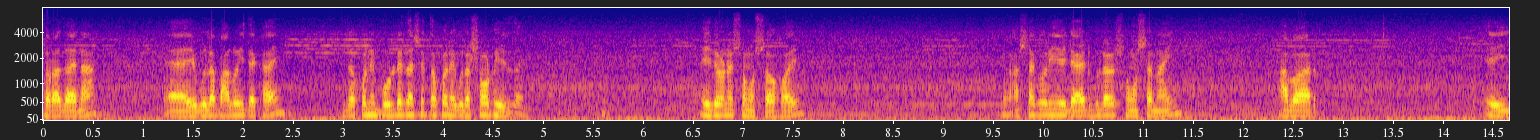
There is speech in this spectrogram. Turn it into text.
ধরা যায় না। এগুলা ভালোই দেখায়। যখনই ভোল্টেজ আসে তখন এগুলো শর্ট হয়ে যায়। এই ধরনের সমস্যাও হয়। আশা করি এই ডায়েটগুলোর সমস্যা নাই। আবার এই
